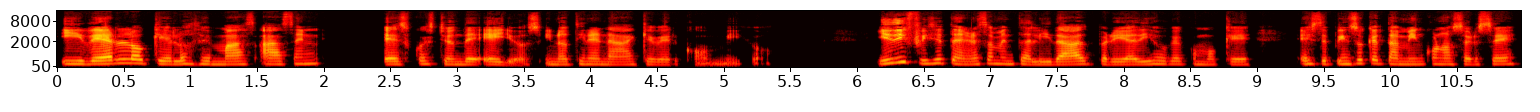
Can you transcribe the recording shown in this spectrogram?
y ver lo que los demás hacen es cuestión de ellos y no tiene nada que ver conmigo. Y es difícil tener esa mentalidad, pero ella dijo que como que, este, pienso que también conocerse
